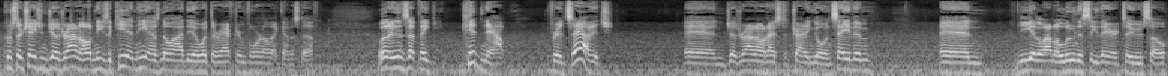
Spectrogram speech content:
of course, they're chasing Judge Reinhold, and he's a kid, and he has no idea what they're after him for and all that kind of stuff. Well, it ends up they kidnap Fred Savage, and Judge Reinhold has to try and go and save him, and you get a lot of lunacy there too. So,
